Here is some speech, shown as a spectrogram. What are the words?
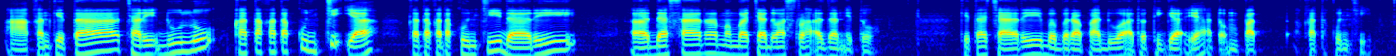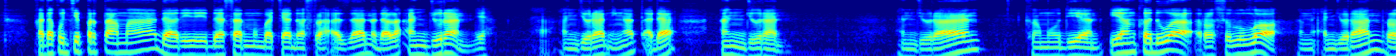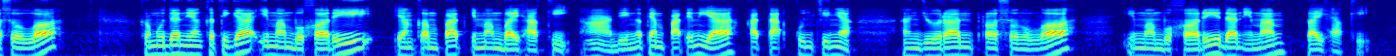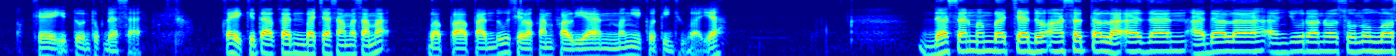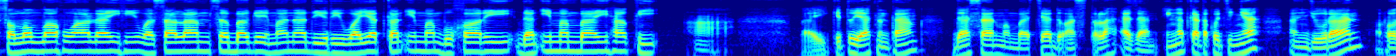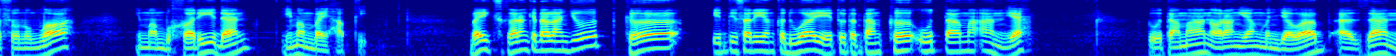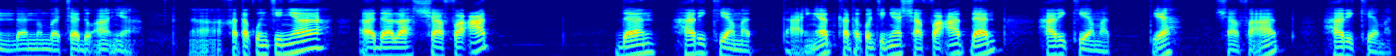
akan kita cari dulu kata-kata kunci ya, kata-kata kunci dari uh, dasar membaca doa setelah azan itu. Kita cari beberapa dua atau tiga ya atau empat kata kunci. Kata kunci pertama dari dasar membaca doa setelah azan adalah anjuran ya. ya. Anjuran ingat ada anjuran. Anjuran. Kemudian yang kedua Rasulullah. Anjuran Rasulullah. Kemudian yang ketiga Imam Bukhari. Yang keempat Imam Baihaqi. Nah, diingat yang empat ini ya kata kuncinya. Anjuran Rasulullah, Imam Bukhari dan Imam Baihaqi. Oke, itu untuk dasar. Oke, kita akan baca sama-sama. Bapak Pandu, silakan kalian mengikuti juga ya. Dasar membaca doa setelah azan adalah anjuran Rasulullah Sallallahu Alaihi Wasallam sebagaimana diriwayatkan Imam Bukhari dan Imam Baihaqi. Ha, baik itu ya tentang dasar membaca doa setelah azan. Ingat kata kuncinya anjuran Rasulullah, Imam Bukhari dan Imam Baihaqi. Baik, sekarang kita lanjut ke intisari yang kedua yaitu tentang keutamaan ya. Keutamaan orang yang menjawab azan dan membaca doanya. Nah, kata kuncinya adalah syafaat dan hari kiamat. Nah, ingat kata kuncinya syafaat dan hari kiamat ya. Syafaat hari kiamat.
